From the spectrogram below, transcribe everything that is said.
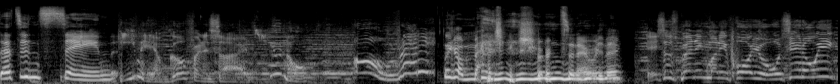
That's insane. He may have a girlfriend inside. You know. Already? Like a matching shirts and everything. Here's some spending money for you. We'll see you in a week.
